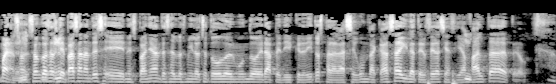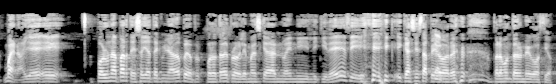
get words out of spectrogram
Bueno, son, son, cosas que pasan antes eh, en España, antes del 2008 todo el mundo era pedir créditos para la segunda casa y la tercera si hacía mm. falta, pero bueno, eh, eh, por una parte eso ya ha terminado, pero por otra el problema es que ahora no hay ni liquidez y, y casi está peor claro. para montar un negocio.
